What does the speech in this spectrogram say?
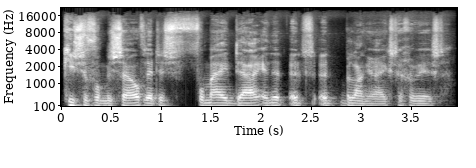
Kiezen voor mezelf, dat is voor mij daarin het, het, het belangrijkste geweest.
